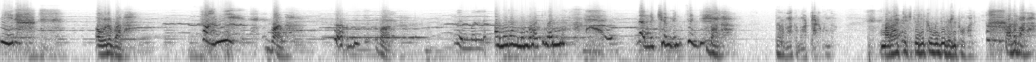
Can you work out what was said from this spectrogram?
మీరా? అవును బాలా. స్వామి. బాలా. స్వామి. బాలా. మిమ్మల్ని అనరాని మాటలన్నా నన్ను క్షమించండి. బాలా తర్వాత మాట్లాడుకుందాం. మరాఠీకి తెలియక ముందే వెళ్ళిపోవాలి. పద బాలా.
